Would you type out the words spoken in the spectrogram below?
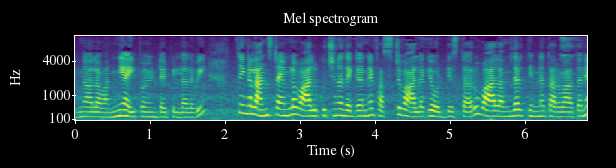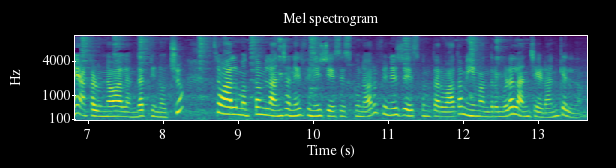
యజ్ఞాలు అవన్నీ అయిపోయి ఉంటాయి పిల్లలవి. ఇంకా లంచ్ టైంలో వాళ్ళు కూర్చున్న దగ్గరనే ఫస్ట్ వాళ్ళకే వడ్డిస్తారు. వాళ్ళందరూ తిన్న తర్వాతనే అక్కడ ఉన్న వాళ్ళందరూ తినొచ్చు. సో వాళ్ళు మొత్తం లంచ్ అనేది ఫినిష్ చేసేసుకున్నారు. ఫినిష్ చేసుకున్న తర్వాత మేమందరం కూడా లంచ్ చేయడానికి వెళ్ళాం.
